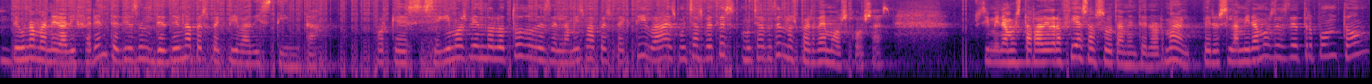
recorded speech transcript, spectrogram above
de una manera diferente, desde una perspectiva distinta. Porque si seguimos viéndolo todo desde la misma perspectiva, es muchas veces, muchas veces nos perdemos cosas. Si miramos esta radiografía es absolutamente normal, pero si la miramos desde otro punto,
